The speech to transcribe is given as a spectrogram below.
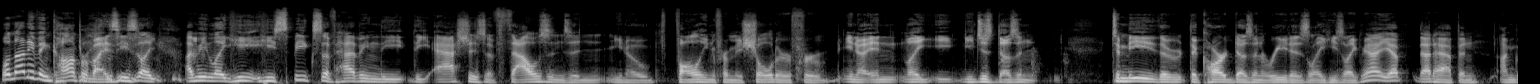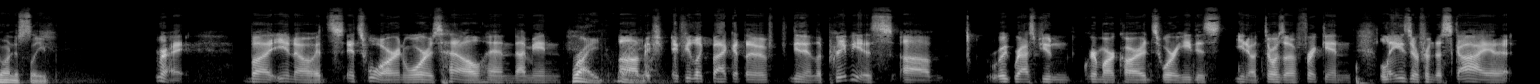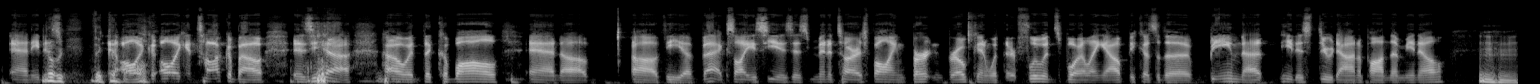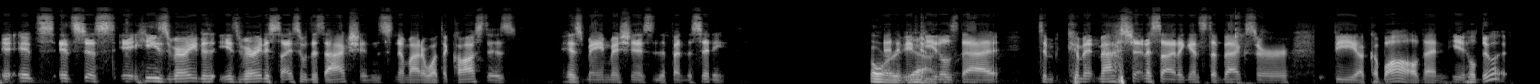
Well not even compromise. He's like i mean like he he speaks of having the the ashes of thousands and you know falling from his shoulder for you know and like he, he just doesn't to me the the card doesn't read as like he's like yeah yep that happened. I'm going to sleep. Right. But you know, it's it's war, and war is hell. And I mean, right, um, if if you look back at the you know the previous um, Rasputin Grimoire cards where he just you know throws a freaking laser from the sky and, and he just the and all I could, all I can talk about is yeah how the Cabal and uh, uh, the uh, Vex all you see is his Minotaurs falling burnt and broken with their fluids boiling out because of the beam that he just threw down upon them. You know, Mhm. it, it's it's just it, he's very de- he's very decisive with his actions, no matter what the cost is. His main mission is to defend the city, Or and if he yeah. feels that to commit mass genocide against the Vex or the uh, Cabal, then he, he'll do it.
